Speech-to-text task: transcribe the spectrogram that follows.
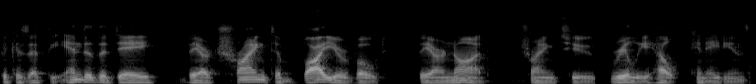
Because at the end of the day, they are trying to buy your vote. They are not trying to really help Canadians.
